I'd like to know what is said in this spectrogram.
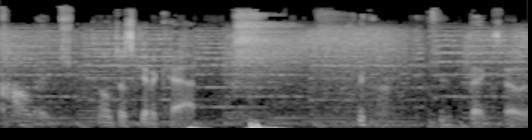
college. I'll just get a cat. Thanks, Heather.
